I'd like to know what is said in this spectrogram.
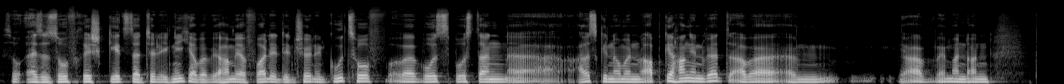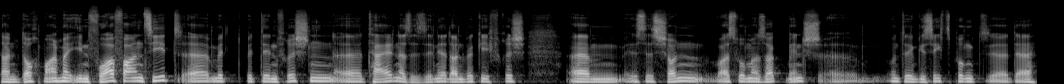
So, also so frisch geht es natürlich nicht, aber wir haben ja vorne den schönen Gutshof, äh, wo es dann äh, ausgenommen und abgehangen wird. Aber ähm, ja, wenn man dann, dann doch manchmal ihn vorfahren sieht äh, mit, mit den frischen äh, Teilen, also sie sind ja dann wirklich frisch, ähm, ist es schon was, wo man sagt, Mensch, äh, unter dem Gesichtspunkt äh, der,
